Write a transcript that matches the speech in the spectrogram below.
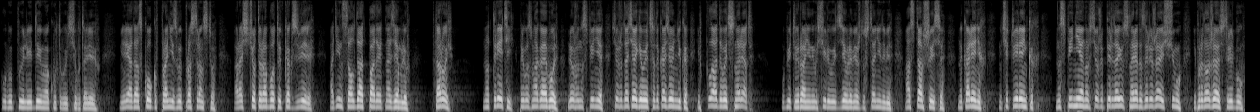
Клубы пыли и дыма окутывают всю батарею. Мириады осколков пронизывают пространство, а расчеты работают как звери. Один солдат падает на землю, второй но третий, превозмогая боль, лежа на спине, все же дотягивается до казенника и вкладывает снаряд. Убитые раненые усиливают землю между станинами, оставшиеся на коленях, на четвереньках, на спине, но все же передают снаряды заряжающему и продолжают стрельбу.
